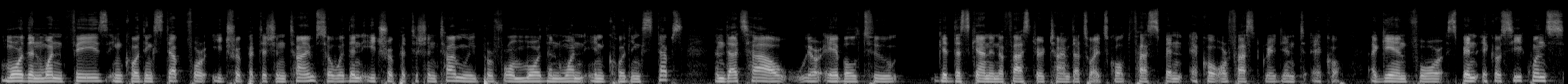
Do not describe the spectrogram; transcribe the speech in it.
more than one phase encoding step for each repetition time. So within each repetition time, we perform more than one encoding steps, and that's how we are able to get the scan in a faster time. That's why it's called fast spin echo or fast gradient echo. Again, for spin echo sequence,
